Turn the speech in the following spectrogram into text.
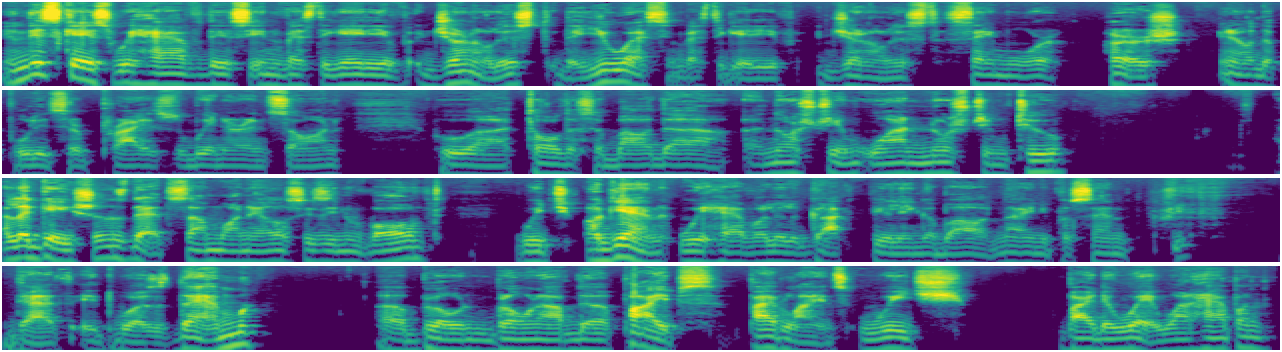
In this case, we have this investigative journalist, the US investigative journalist Seymour Hersh, you know, the Pulitzer Prize winner and so on, who uh, told us about the uh, Nord Stream 1, Nord Stream 2 allegations that someone else is involved, which again, we have a little gut feeling about 90% that it was them uh, blown, blown up the pipes, pipelines, which, by the way, what happened?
